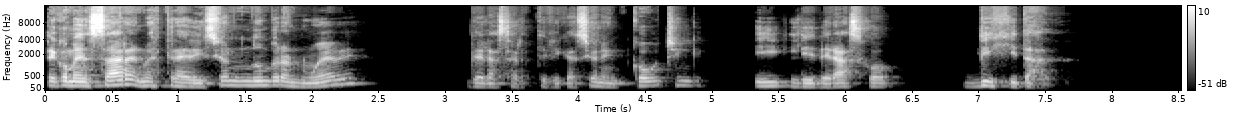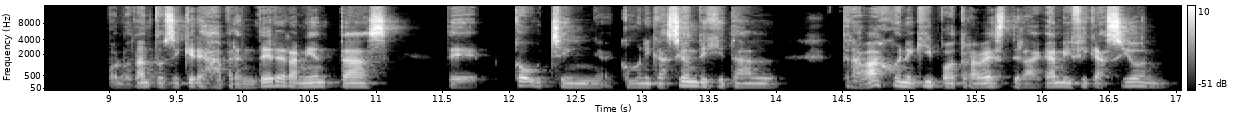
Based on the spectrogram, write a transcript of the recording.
de comenzar nuestra edición número 9 de la certificación en coaching y liderazgo digital. Por lo tanto, si quieres aprender herramientas de coaching, comunicación digital, trabajo en equipo a través de la gamificación,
